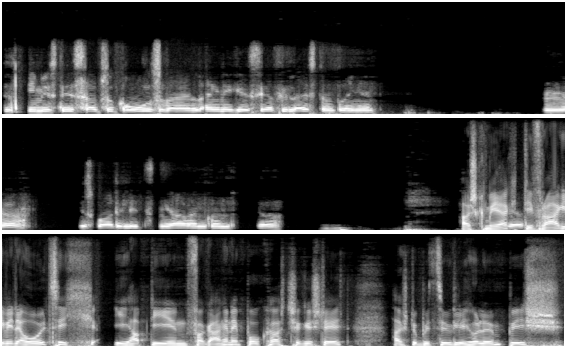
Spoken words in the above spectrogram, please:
das Team ist deshalb so groß, weil einige sehr viel Leistung bringen. Ja, das war die letzten Jahre im Grunde. Ja. Hast du gemerkt, ja. die Frage wiederholt sich. Ich habe die in vergangenen Podcasts schon gestellt. Hast du bezüglich olympisch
